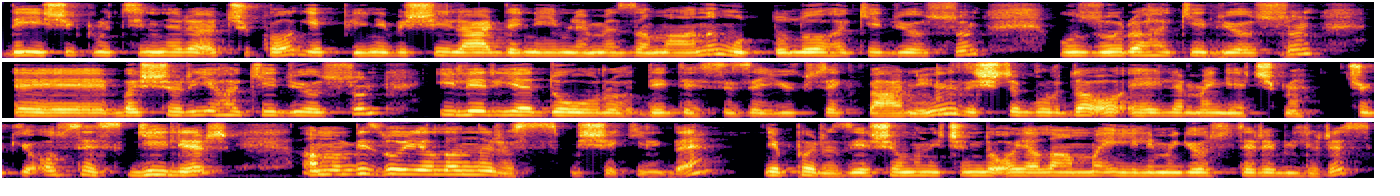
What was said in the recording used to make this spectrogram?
değişik rutinlere açık ol, yepyeni bir şeyler deneyimleme zamanı, mutluluğu hak ediyorsun, huzuru hak ediyorsun. Başarıyı hak ediyorsun ileriye doğru dedi size yüksek benliğiniz. İşte burada o eyleme geçme. Çünkü o ses gelir ama biz oyalanırız bir şekilde yaparız. Yaşamın içinde oyalanma eğilimi gösterebiliriz.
